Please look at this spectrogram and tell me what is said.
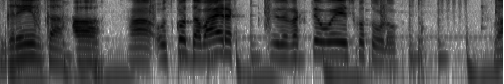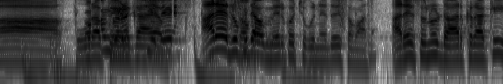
ग्रेव का। हाँ। हाँ उसको दबाए रख, रखते हुए इसको तोड़ो। वाह पूरा पेड़. का अरे रुक जाओ मेरे को चुगने दो ये सामान। अरे सुनो डार्क राखी।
